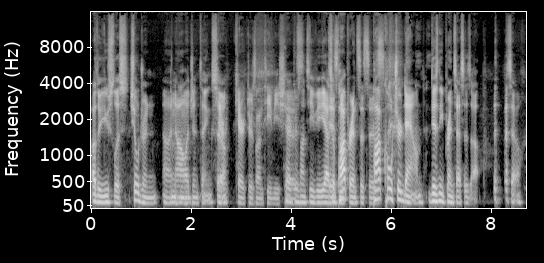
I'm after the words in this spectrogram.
other useless children uh, mm-hmm. knowledge and things. So Char- characters on TV shows, characters on TV. Yeah, Disney so pop princesses, pop culture down, Disney princesses up. so,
